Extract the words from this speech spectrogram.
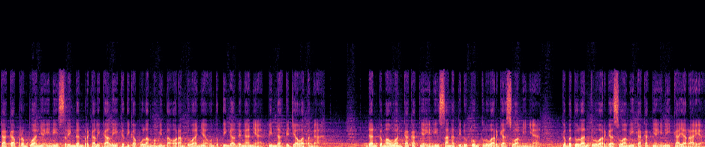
Kakak perempuannya ini sering dan berkali-kali ketika pulang meminta orang tuanya untuk tinggal dengannya, pindah ke Jawa Tengah. Dan kemauan kakaknya ini sangat didukung keluarga suaminya. Kebetulan keluarga suami kakaknya ini kaya raya.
